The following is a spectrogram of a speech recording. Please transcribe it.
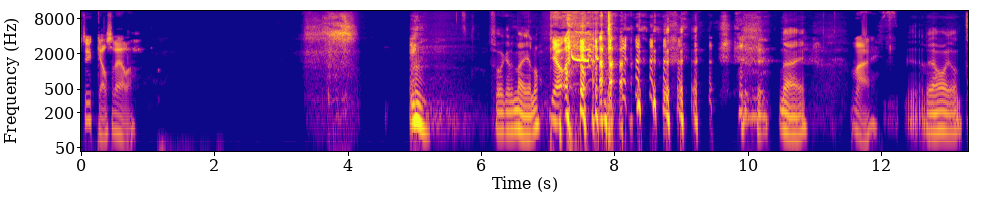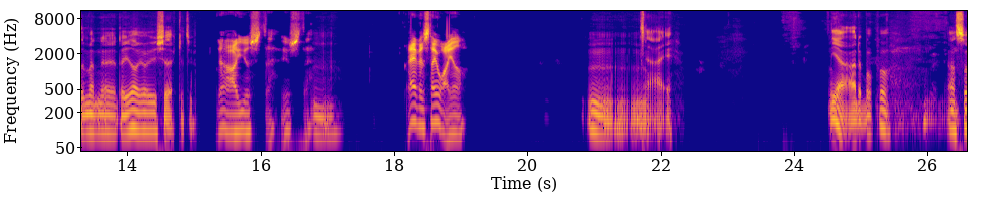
stycka och sådär då? Frågar du mig eller? Ja. Nej, Nej. Det har jag inte, men eh, det gör jag ju i köket ju. Ja, just det. Just det. Mm. Även stora gör. Mm, nej. Ja, det beror på. Alltså,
